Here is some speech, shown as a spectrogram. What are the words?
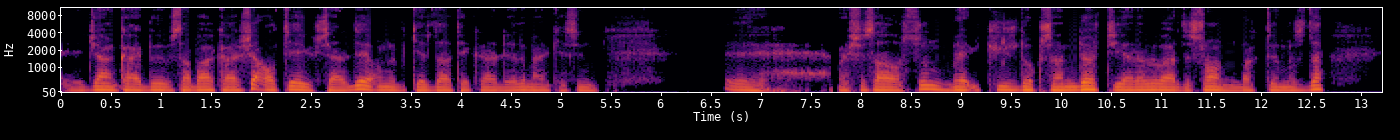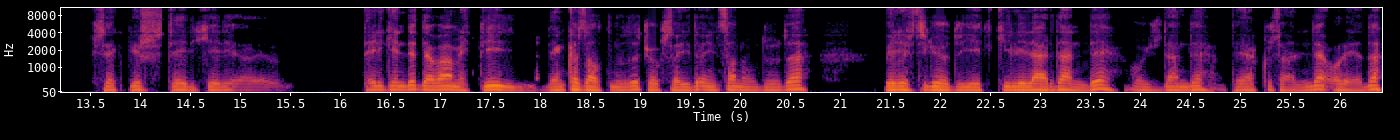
e, can kaybı sabaha karşı 6'ya yükseldi. Onu bir kez daha tekrarlayalım. Herkesin e, başı sağ olsun ve 294 yaralı vardı son baktığımızda. Yüksek bir tehlikeli e, tehlikenin de devam ettiği enkaz altında da çok sayıda insan olduğu da belirtiliyordu yetkililerden de o yüzden de teyakkuz halinde oraya da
